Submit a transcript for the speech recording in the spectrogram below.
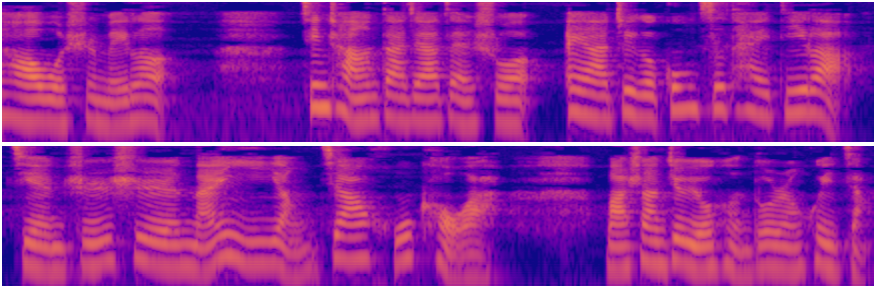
好，我是梅乐。经常大家在说，哎呀，这个工资太低了，简直是难以养家糊口啊。马上就有很多人会讲，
